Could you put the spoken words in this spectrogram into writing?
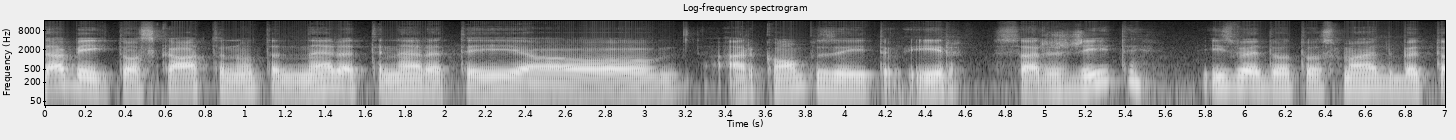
dabīgu to skatu, nu, tad nereti, nereti ar kompozītu ir sarežģīti izveidot to smaidu. Bet,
